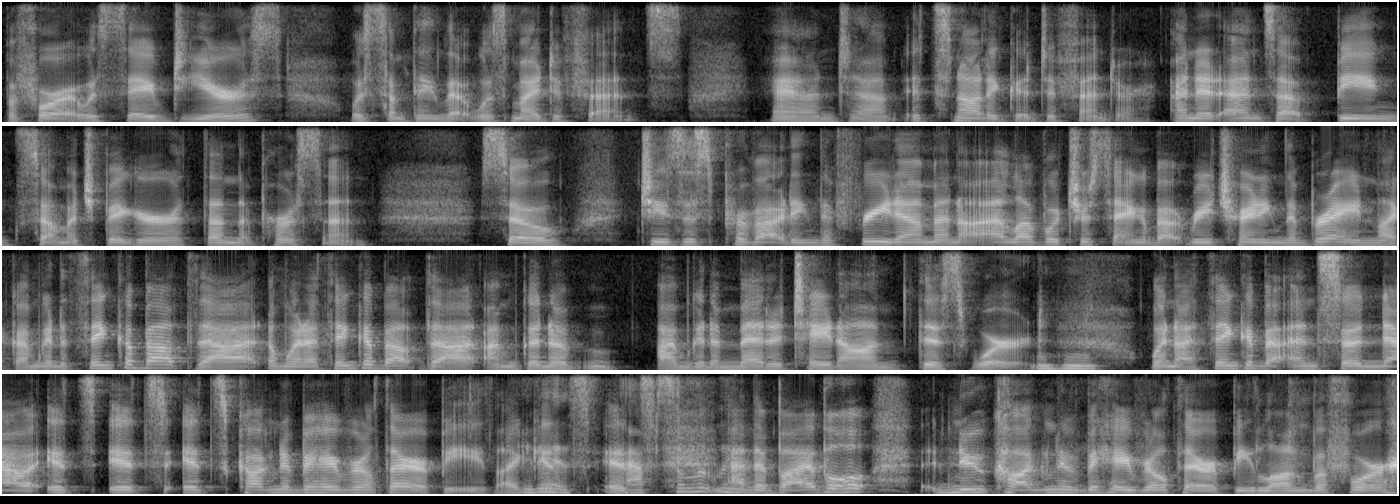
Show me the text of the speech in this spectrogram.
before I was saved years, was something that was my defense and um, it's not a good defender and it ends up being so much bigger than the person so Jesus providing the freedom. And I love what you're saying about retraining the brain. Like I'm going to think about that. And when I think about that, I'm going to, I'm going to meditate on this word. Mm-hmm. When I think about, and so now it's, it's, it's cognitive behavioral therapy. Like it it's, is. it's, absolutely. And the Bible knew cognitive behavioral therapy long before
